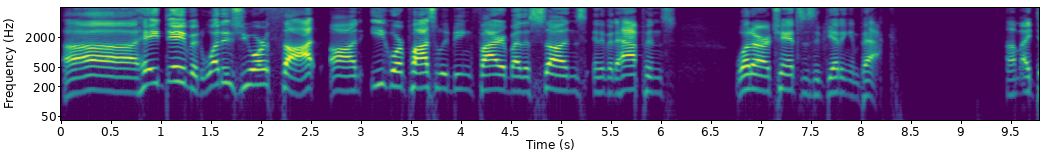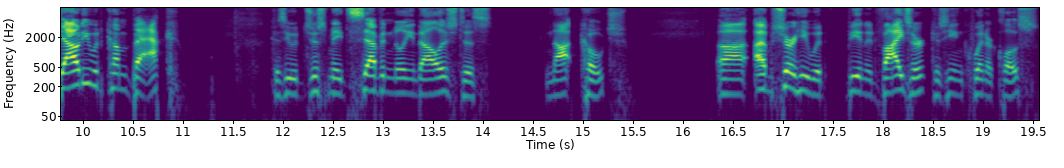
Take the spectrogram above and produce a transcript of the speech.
Uh, hey, David, what is your thought on Igor possibly being fired by the Suns? And if it happens, what are our chances of getting him back? Um, I doubt he would come back because he would just made $7 million to not coach. Uh, I'm sure he would be an advisor because he and Quinn are close.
